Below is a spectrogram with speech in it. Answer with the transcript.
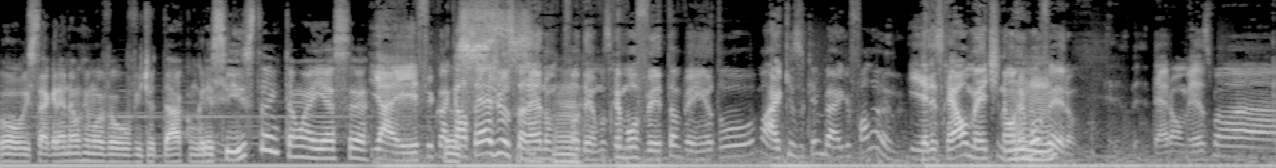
O Instagram não removeu o vídeo da congressista, então aí essa. E aí ficou aquela Nossa. saia justa, né? Não Hum. podemos remover também o do Mark Zuckerberg falando. E eles realmente não Uhum. removeram. Eles deram a mesma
